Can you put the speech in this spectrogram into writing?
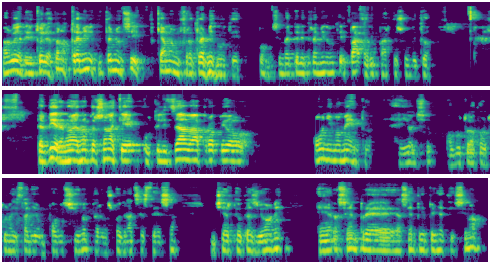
Ma lui addirittura gli ha detto no, 3 minuti, 3 minuti, sì, chiamami fra 3 minuti. Poi si mette lì 3 minuti e riparte subito. Per dire, no, era una persona che utilizzava proprio ogni momento. E io ho avuto la fortuna di stargli un po' vicino per la sua grazia stessa in certe occasioni. Era sempre, era sempre impegnatissima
